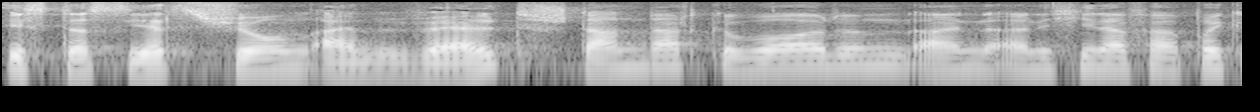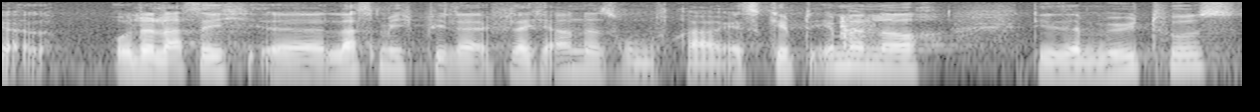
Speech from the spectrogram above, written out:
ist das jetzt schon ein Weltstandard geworden, eine, eine China-Fabrik? Oder lass, ich, äh, lass mich vielleicht andersrum fragen. Es gibt immer noch diesen Mythos,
